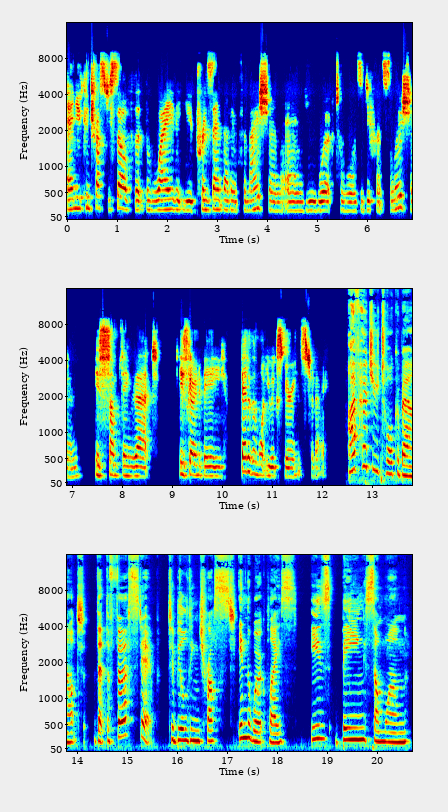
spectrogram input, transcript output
And you can trust yourself that the way that you present that information and you work towards a different solution is something that is going to be better than what you experienced today. I've heard you talk about that the first step to building trust in the workplace is being someone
